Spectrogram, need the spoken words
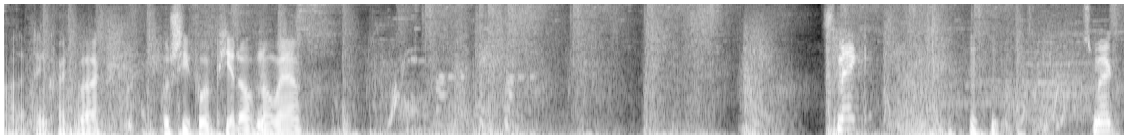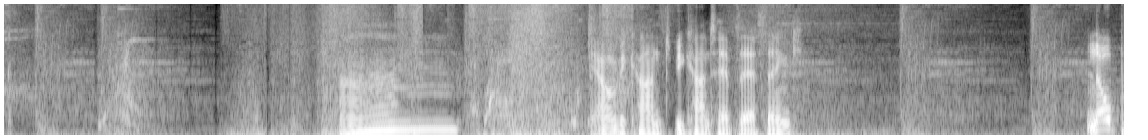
Oh, that didn't quite work. Urshifu appeared out of nowhere. Smack! Smack! Um... Yeah, we can't, we can't help there, I think. Nope,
